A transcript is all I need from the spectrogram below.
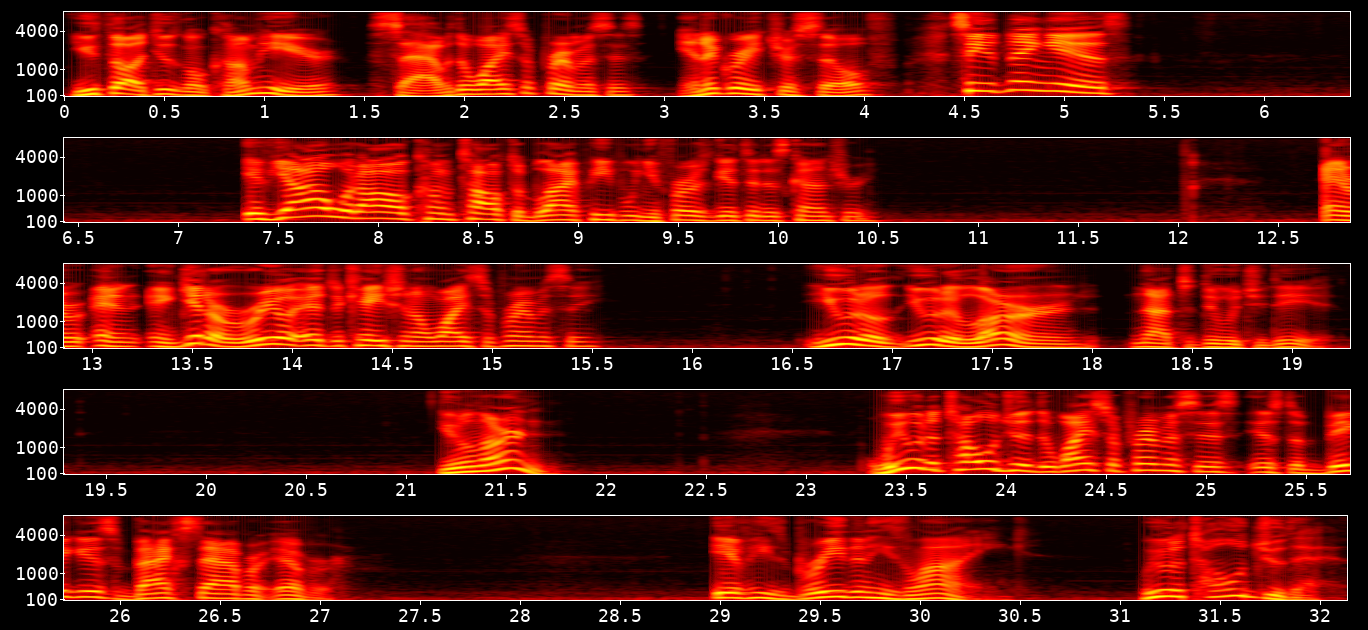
You thought you was gonna come here, side with the white supremacists, integrate yourself. See, the thing is, if y'all would all come talk to black people when you first get to this country and and, and get a real education on white supremacy, you would have you would have learned not to do what you did. You'd have learned. We would have told you that the white supremacist is the biggest backstabber ever. If he's breathing, he's lying. We would have told you that.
